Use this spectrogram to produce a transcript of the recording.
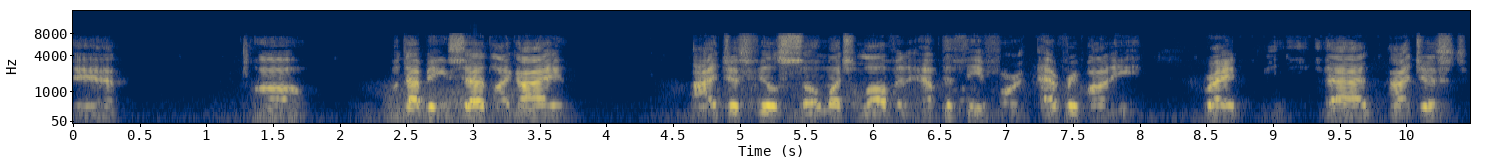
And, um, with that being said, like I, I just feel so much love and empathy for everybody, right? That I just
